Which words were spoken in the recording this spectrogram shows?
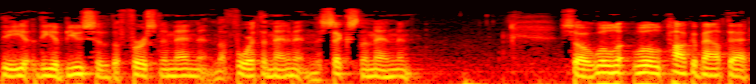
the the abuse of the First Amendment and the Fourth Amendment and the Sixth Amendment?" So we'll we'll talk about that.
